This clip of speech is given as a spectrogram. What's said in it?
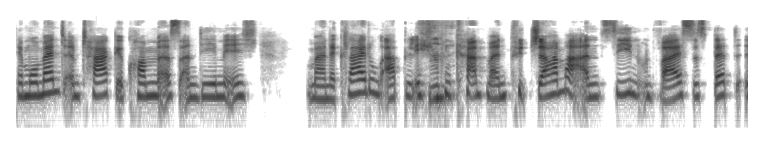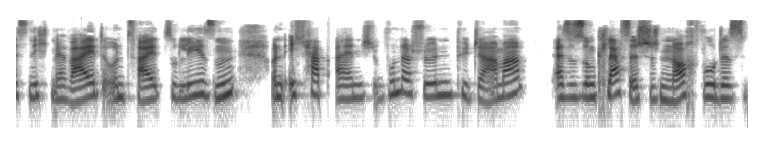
der Moment im Tag gekommen ist, an dem ich meine Kleidung ablegen mhm. kann, mein Pyjama anziehen und weiß, das Bett ist nicht mehr weit und Zeit zu lesen. Und ich habe einen wunderschönen Pyjama, also so einen klassischen noch, wo das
